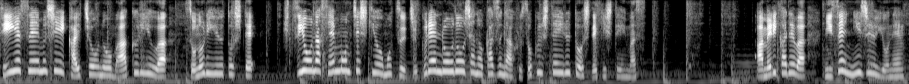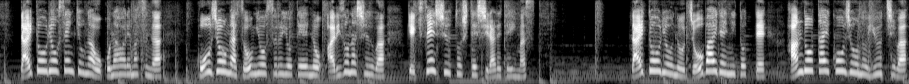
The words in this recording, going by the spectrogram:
TSMC 会長のマーク・リュウはその理由として必要な専門知識を持つ熟練労働者の数が不足していると指摘しています。アメリカでは2024年大統領選挙が行われますが工場が創業する予定のアリゾナ州は激戦州として知られています。大統領のジョー・バイデンにとって半導体工場の誘致は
